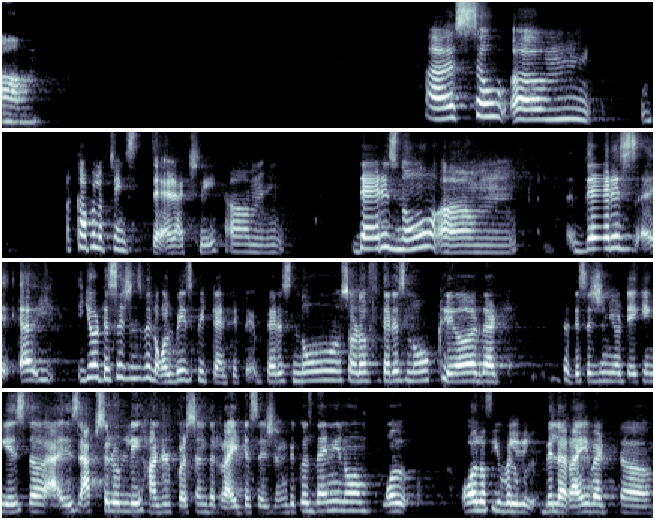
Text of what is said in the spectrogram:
Um, uh, so, um, a couple of things there actually. Um, there is no, um, there is, uh, uh, your decisions will always be tentative. There is no sort of, there is no clear that the decision you're taking is the is absolutely 100% the right decision because then you know all all of you will will arrive at uh,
